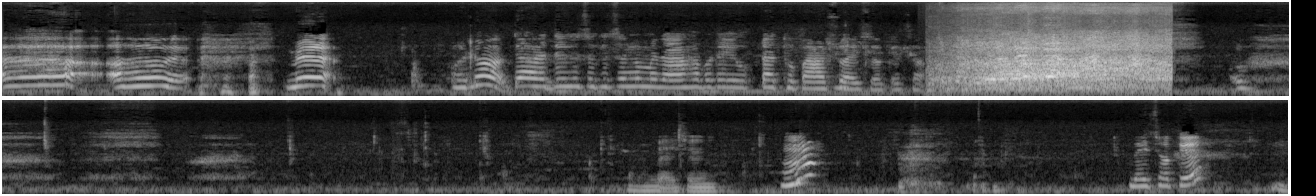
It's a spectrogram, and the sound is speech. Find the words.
मेरो होइन त्यहाँ देखिसकेको छैन मेरो आँखाबाट एउटा थोपा आँसु आइसकेछ। भइसक्यो हुँ?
